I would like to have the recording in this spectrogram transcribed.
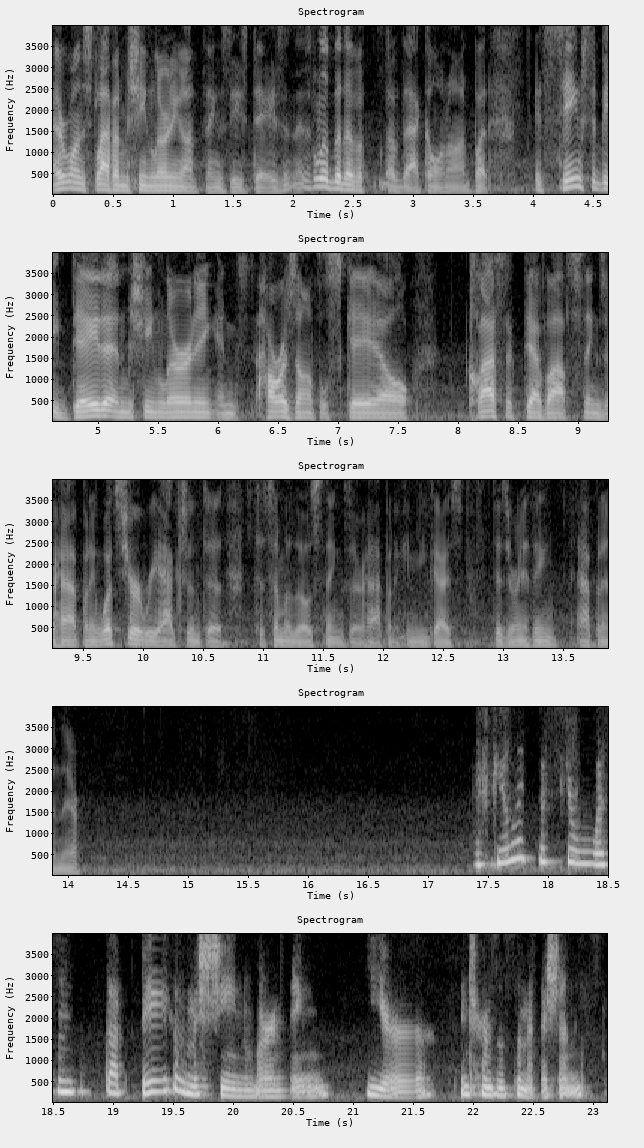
everyone's slapping machine learning on things these days and there's a little bit of, a, of that going on, but it seems to be data and machine learning and horizontal scale, classic DevOps things are happening. What's your reaction to, to some of those things that are happening? Can you guys, is there anything happening there? I feel like this year wasn't that big of a machine learning year in terms of submissions.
